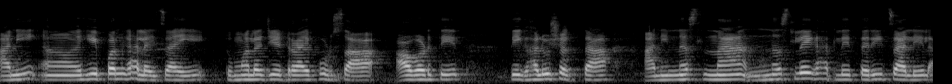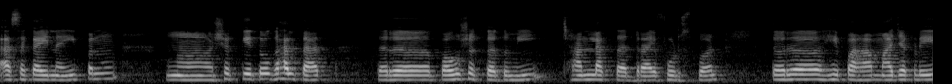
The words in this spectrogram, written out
आणि हे पण घालायचं आहे. तुम्हाला जे ड्रायफ्रूट्स आ आवडते ते घालू शकता. आणि नस ना नसले घातले तरी चालेल असं काही नाही. पण शक्यतो घालतात. तर पाहू शकता तुम्ही. छान लागतात ड्रायफ्रूट्स पण. तर हे पहा. माझ्याकडे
